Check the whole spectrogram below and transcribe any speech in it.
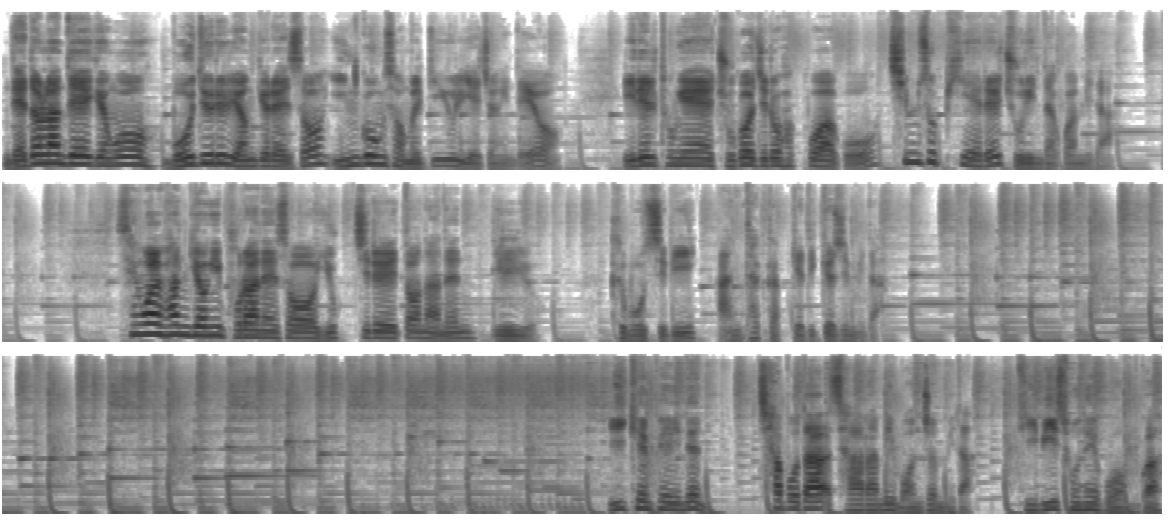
네덜란드의 경우 모듈을 연결해서 인공섬을 띄울 예정인데요. 이를 통해 주거지를 확보하고 침수 피해를 줄인다고 합니다. 생활 환경이 불안해서 육지를 떠나는 인류. 그 모습이 안타깝게 느껴집니다. 이 캠페인은 차보다 사람이 먼저입니다. DB 손해보험과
